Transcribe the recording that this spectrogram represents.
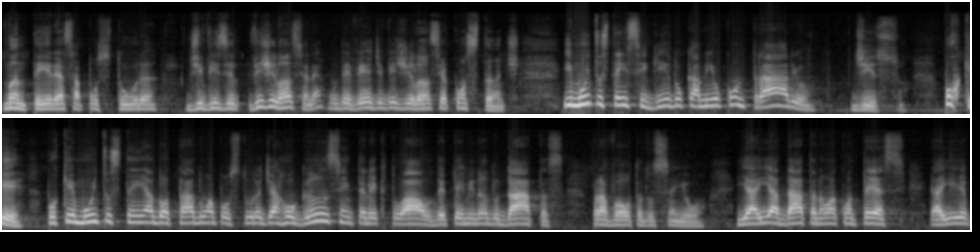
manter essa postura de vigilância, né? um dever de vigilância constante. E muitos têm seguido o caminho contrário disso. Por quê? Porque muitos têm adotado uma postura de arrogância intelectual, determinando datas para a volta do Senhor. E aí a data não acontece. E aí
